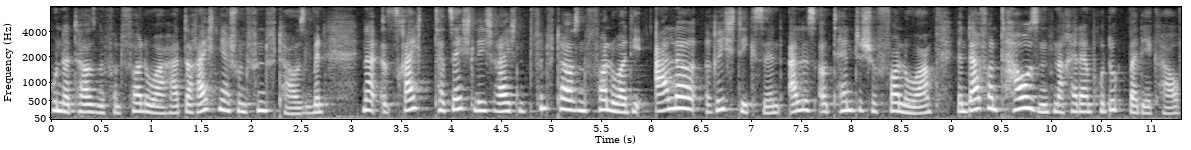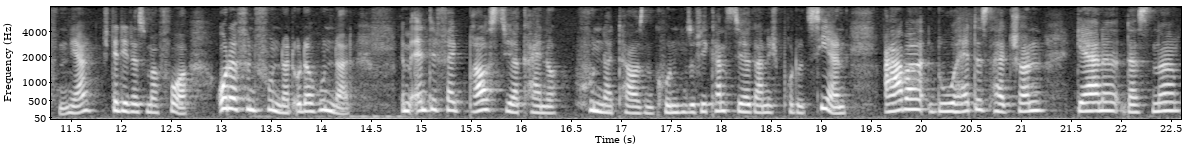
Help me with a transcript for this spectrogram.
Hunderttausende von Follower hat. Da reichen ja schon 5000. Wenn, na, es reicht tatsächlich, reichen 5000 Follower, die alle richtig sind, alles authentische Follower. Wenn davon 1000 nach nachher dein Produkt bei dir kaufen, ja? Stell dir das mal vor. Oder 500 oder 100. Im Endeffekt brauchst du ja keine 100.000 Kunden, so viel kannst du ja gar nicht produzieren. Aber du hättest halt schon gerne, dass ne,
